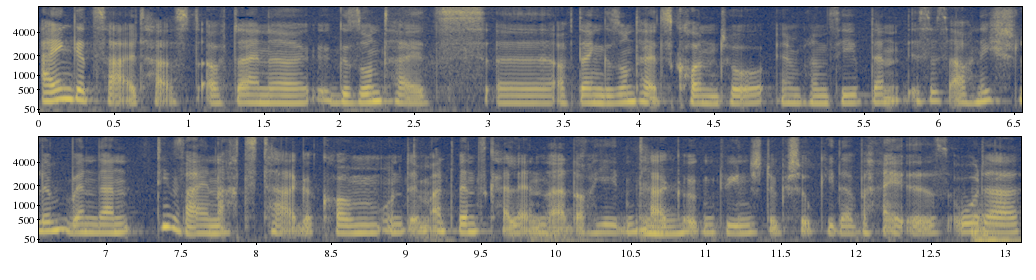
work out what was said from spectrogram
eingezahlt hast auf deine Gesundheits, äh, auf dein Gesundheitskonto im Prinzip, dann ist es auch nicht schlimm, wenn dann die Weihnachtstage kommen und im Adventskalender doch jeden Tag mhm. irgendwie ein Stück Schoki dabei ist oder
